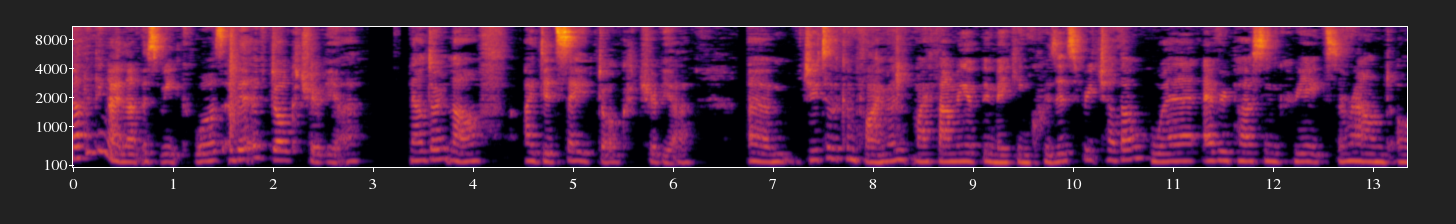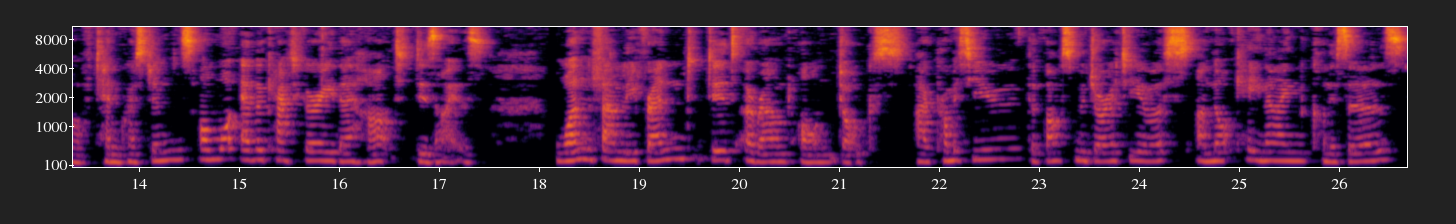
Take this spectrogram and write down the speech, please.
other thing I learnt this week was a bit of dog trivia. Now don't laugh, I did say dog trivia. Um, due to the confinement, my family have been making quizzes for each other where every person creates a round of 10 questions on whatever category their heart desires. One family friend did a round on dogs. I promise you, the vast majority of us are not canine connoisseurs,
